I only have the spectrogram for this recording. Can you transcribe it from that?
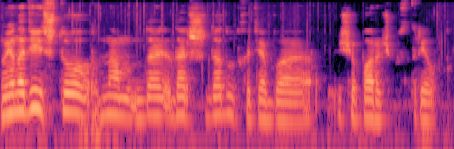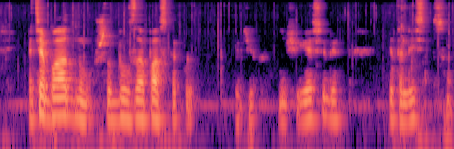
Но я надеюсь, что нам дальше дадут хотя бы еще парочку стрел. Хотя бы одну, чтобы был запас какой-то. Нифига себе. Это лестница.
